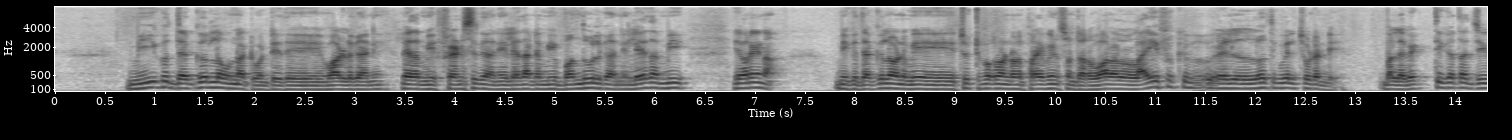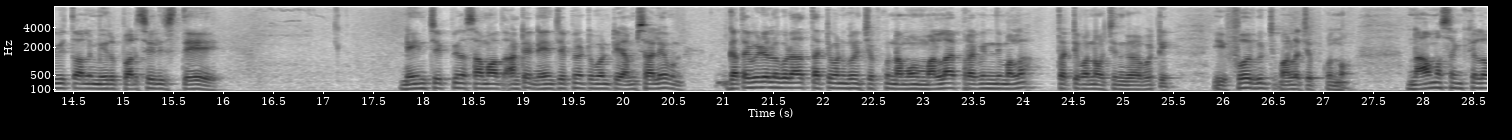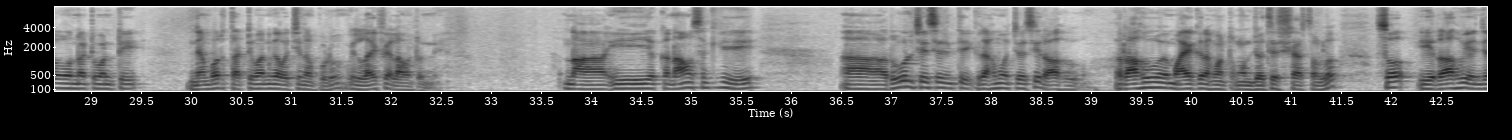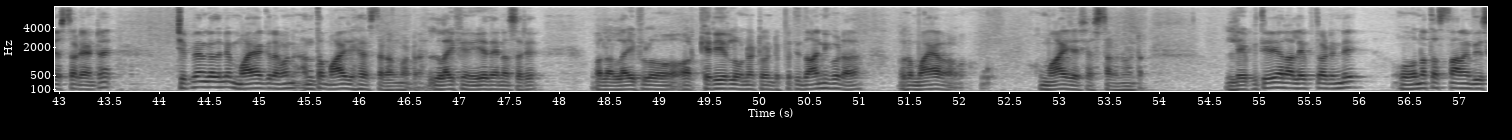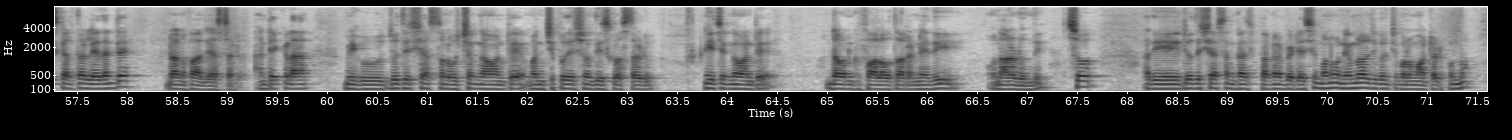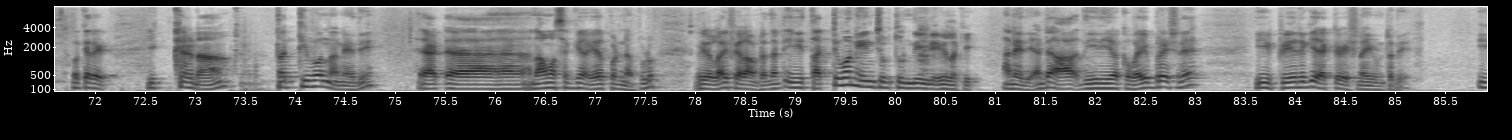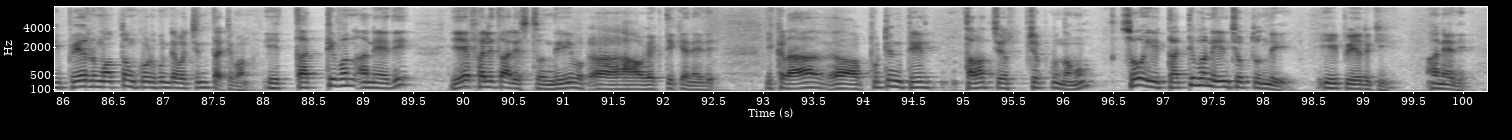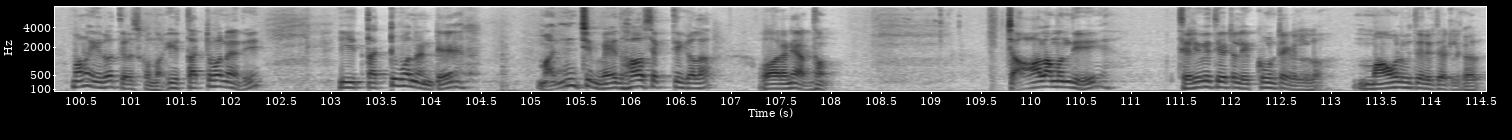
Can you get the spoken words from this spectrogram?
మీకు దగ్గరలో ఉన్నటువంటిది వాళ్ళు కానీ లేదా మీ ఫ్రెండ్స్ కానీ లేదంటే మీ బంధువులు కానీ లేదా మీ ఎవరైనా మీకు దగ్గరలో ఉండి మీ చుట్టుపక్కల ఉండే ప్రైవేట్స్ ఉంటారు. వాళ్ళ లైఫ్కి లోతుకి వెళ్ళి చూడండి. వాళ్ళ వ్యక్తిగత జీవితాలను మీరు పరిశీలిస్తే నేను చెప్పిన సమాధానం అంటే నేను చెప్పినటువంటి అంశాలే ఉంటాయి గత వీడియోలో కూడా థర్టీ వన్ గురించి చెప్పుకున్నాము. మళ్ళీ ప్రవీణ్ది మళ్ళీ థర్టీ వన్ వచ్చింది కాబట్టి ఈ ఫోర్ గురించి మళ్ళీ చెప్పుకుందాం. నామ సంఖ్యలో ఉన్నటువంటి నెంబర్ థర్టీ వన్గా వచ్చినప్పుడు వీళ్ళ లైఫ్ ఎలా ఉంటుంది? నా ఈ యొక్క నామ సంఖ్యకి రూల్ చేసేటువంటి గ్రహం వచ్చేసి రాహు. రాహు మాయగ్రహం అంటాం మన జ్యోతిష శాస్త్రంలో. సో ఈ రాహు ఏం చేస్తాడంటే చెప్పాను కదండి మాయాగ్రహం అని అంత మాయ చేసేస్తాడు అనమాట లైఫ్ ఏదైనా సరే వాళ్ళ లైఫ్లో వాళ్ళ కెరీర్లో ఉన్నటువంటి ప్రతి దాన్ని కూడా ఒక మాయ ఒక మాయ చేసేస్తాడనమాట. లేపితే అలా లేపుతాడండి? ఉన్నత స్థానానికి తీసుకెళ్తాడు లేదంటే డౌన్ఫాల్ చేస్తాడు. అంటే ఇక్కడ మీకు జ్యోతిష్ శాస్త్రంలో ఉచ్చంగా ఉంటే మంచి పొజిషన్ తీసుకొస్తాడు. నీచంగా ఉంటే డౌన్కి ఫాలో అవుతారనేది నానుడు ఉంది. సో అది జ్యోతిష్శాస్త్రం కలిసి పక్కన పెట్టేసి మనం న్యూమరాలజీ గురించి మనం మాట్లాడుకుందాం. ఓకే రైట్ ఇక్కడ థర్టీ వన్ అనేది నామసంఖ్య ఏర్పడినప్పుడు వీళ్ళ లైఫ్ ఎలా ఉంటుంది? అంటే ఈ థర్టీ వన్ ఏం చెబుతుంది వీళ్ళకి అనేది? అంటే దీని యొక్క వైబ్రేషనే ఈ పేరుకి యాక్టివేషన్ అయి ఉంటుంది. ఈ పేర్లు మొత్తం కూడుకుంటే వచ్చింది థర్టీ వన్ ఈ థర్టీ వన్ అనేది ఏ ఫలితాలు ఇస్తుంది ఒక ఆ వ్యక్తికి అనేది? ఇక్కడ పుట్టిన టీ తర్వాత చెప్- చెప్పుకుందాము. సో ఈ థర్టీ వన్ ఏం చెప్తుంది ఈ పేరుకి అనేది మనం ఈరోజు తెలుసుకుందాం. ఈ థర్టీ వన్ అనేది ఈ థర్టీ వన్ అంటే మంచి మేధాశక్తి గల వారని అర్థం. చాలామంది తెలివితేటలు ఎక్కువ ఉంటాయి వీళ్ళలో. మామూలు తెలివితేటలు కాదు.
